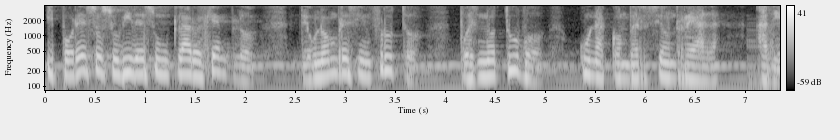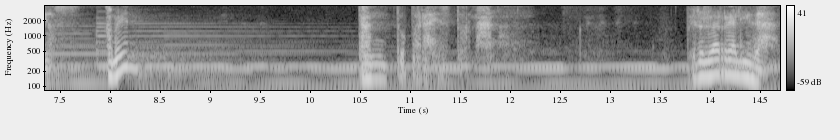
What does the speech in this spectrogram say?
y por eso su vida es un claro ejemplo de un hombre sin fruto, pues no tuvo una conversión real a Dios. Amén. Tanto para esto, hermano. Pero la realidad.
